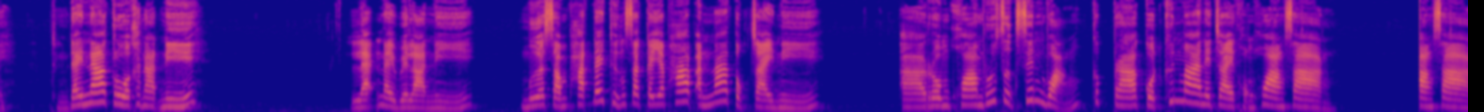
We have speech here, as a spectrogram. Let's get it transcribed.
ถึงได้น่ากลัวขนาดนี้ และในเวลานี้ เมื่อสัมผัสได้ถึงศักยภาพอันน่าตกใจนี้ อารมณ์ความรู้สึกสิ้นหวังก็ปรากฏขึ้นมาในใจของควางซางควางซาง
